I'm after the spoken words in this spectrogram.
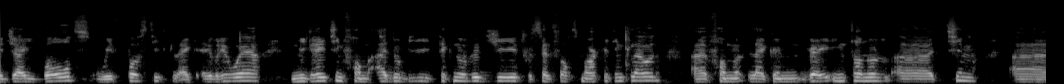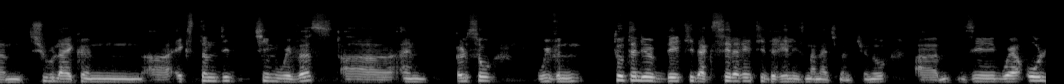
agile boards with post-it like everywhere, migrating from Adobe technology to Salesforce Marketing Cloud, uh, from like a very internal uh, team um, to like an uh, extended team with us, uh, and also with an totally updated, accelerated release management. You know, um, they were all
